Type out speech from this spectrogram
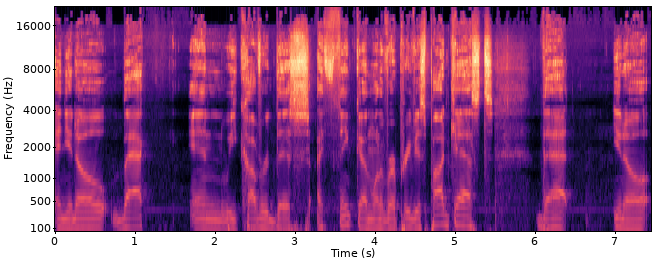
And you know, back and we covered this, I think, on one of our previous podcasts that, you know,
